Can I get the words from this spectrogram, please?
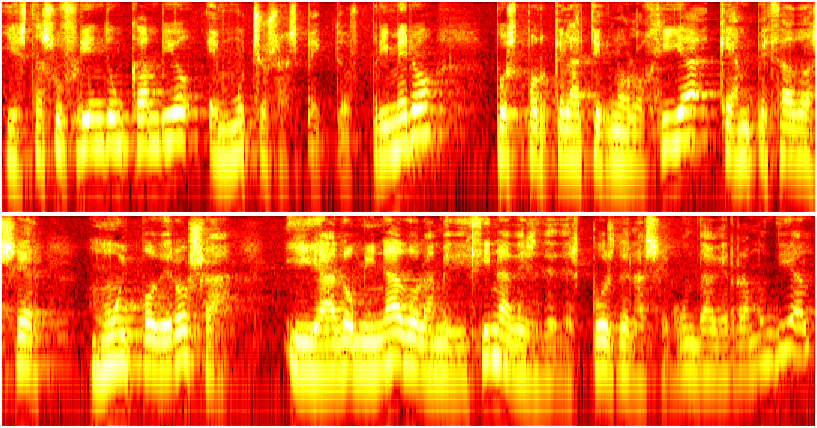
y está sufriendo un cambio en muchos aspectos. Primero, pues porque la tecnología, que ha empezado a ser muy poderosa y ha dominado la medicina desde después de la Segunda Guerra Mundial,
